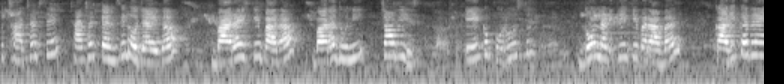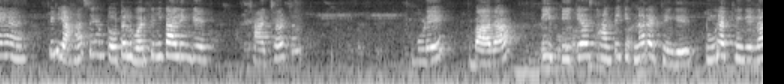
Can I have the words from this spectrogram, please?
तो छाछठ से छाछठ कैंसिल हो जाएगा। बारह एक के बारह बारह दूनी चौबीस। एक पुरुष दो लड़के के बराबर कार्य कर रहे हैं। फिर यहाँ से हम टोटल वर्क निकालेंगे। छाछठ गुड़े बारह पी पी के स्थान पे कितना रखेंगे? टू रखेंगे ना?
